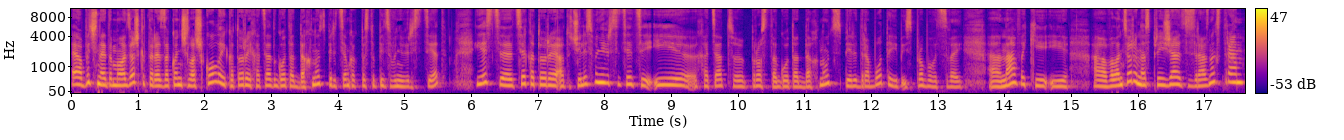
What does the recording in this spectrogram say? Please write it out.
Э, обычно это молодежь, которая закончила школу и которые хотят год отдохнуть перед тем, как поступить в университет. Есть э, те, которые отучились в университете и хотят э, просто год отдохнуть перед работой и испробовать свои навыки. И волонтеры у нас приезжают из разных стран.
